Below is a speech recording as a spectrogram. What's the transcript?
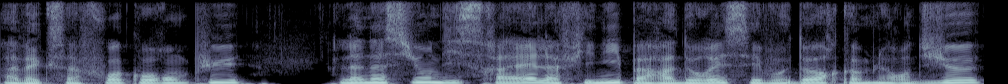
avec sa foi corrompue, la nation d'Israël a fini par adorer ces veaux comme leur Dieu.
